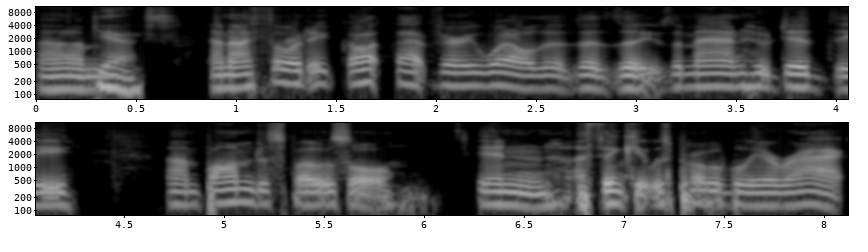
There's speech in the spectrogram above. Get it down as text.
Um, yes. And I thought it got that very well. The, the, the, the man who did the um, bomb disposal in, I think it was probably Iraq,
